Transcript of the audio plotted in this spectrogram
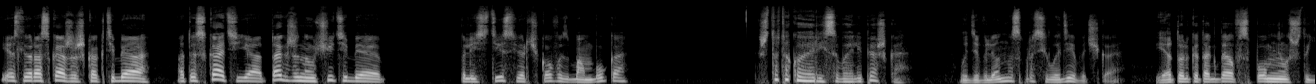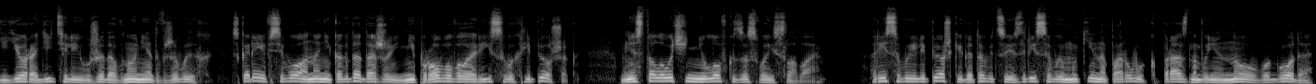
Если расскажешь, как тебя отыскать, я также научу тебя плести сверчков из бамбука». «Что такое рисовая лепешка?» — удивленно спросила девочка. Я только тогда вспомнил, что ее родителей уже давно нет в живых. Скорее всего, она никогда даже не пробовала рисовых лепешек. Мне стало очень неловко за свои слова. Рисовые лепешки готовятся из рисовой муки на пару к празднованию Нового года.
